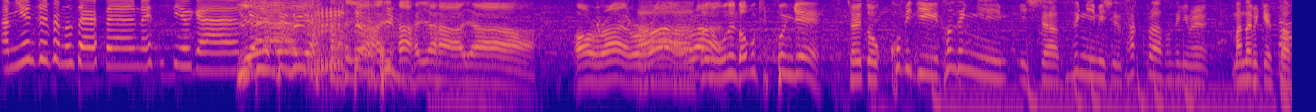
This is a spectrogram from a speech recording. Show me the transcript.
I'm Yunjin from the Seraphim. Nice to see you again. Yeah, yeah, yeah, yeah, yeah, yeah. All right, all right, 아, all 저는. 오늘 너무 기쁜 게 저희 또 코미디 선생님이시자 스승님이신 사쿠라 선생님을 만나 돼서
